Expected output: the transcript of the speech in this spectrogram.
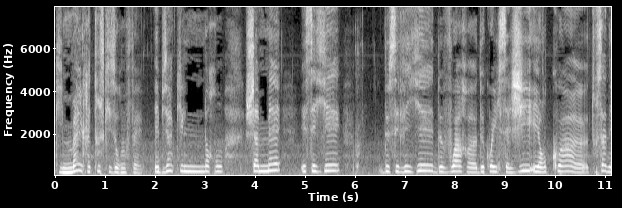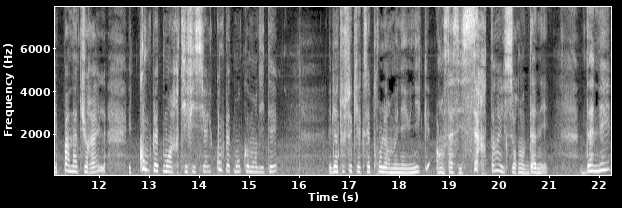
qui malgré tout ce qu'ils auront fait, et bien qu'ils n'auront jamais essayé de s'éveiller, de voir euh, de quoi il s'agit et en quoi euh, tout ça n'est pas naturel et complètement artificiel, complètement commandité, eh bien tous ceux qui accepteront leur monnaie unique, en ça c'est certain, ils seront damnés. Damnés,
